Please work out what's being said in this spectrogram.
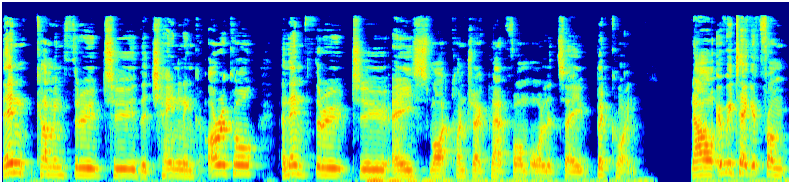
then coming through to the Chainlink Oracle, and then through to a smart contract platform or let's say Bitcoin. Now, if we take it from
